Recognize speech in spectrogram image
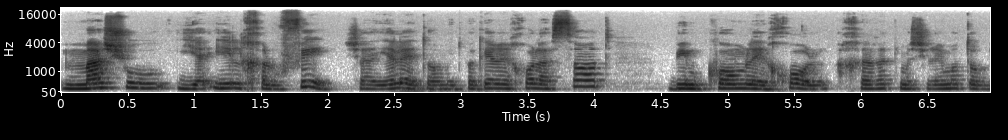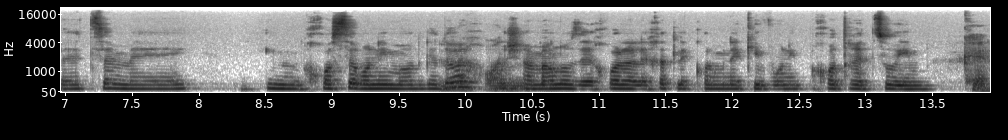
משהו יעיל חלופי שהילד או המתבגר יכול לעשות במקום לאכול, אחרת משאירים אותו בעצם עם חוסר אונים מאוד גדול. נכון. כמו שאמרנו, זה יכול ללכת לכל מיני כיוונים פחות רצויים. כן.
